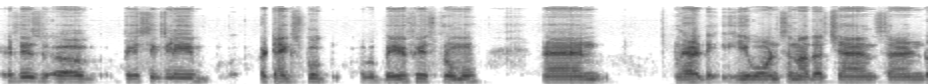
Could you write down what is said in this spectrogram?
it is uh, basically a textbook babyface promo, and that he wants another chance and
